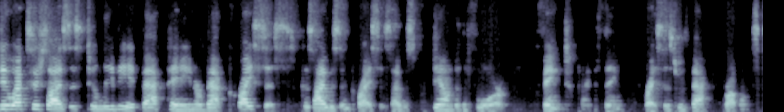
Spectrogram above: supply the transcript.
do exercises to alleviate back pain or back crisis because I was in crisis. I was down to the floor, faint kind of thing, crisis with back problems.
